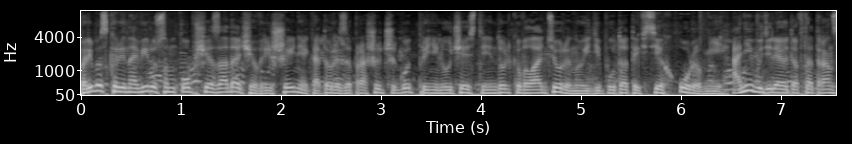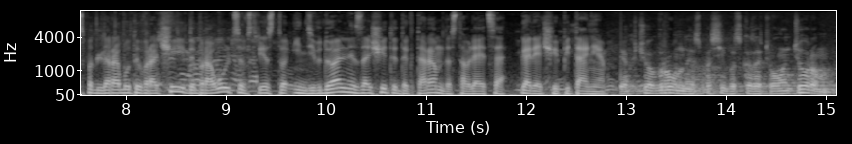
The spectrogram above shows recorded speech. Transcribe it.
Борьба с коронавирусом – общая задача, в решении которой за прошедший год приняли участие не только волонтеры, но и депутаты всех уровней. Они выделяют автотранспорт для работы врачей, добровольцев, средства индивидуальной защиты, докторам доставляется горячее питание. Я хочу огромное спасибо сказать волонтерам.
